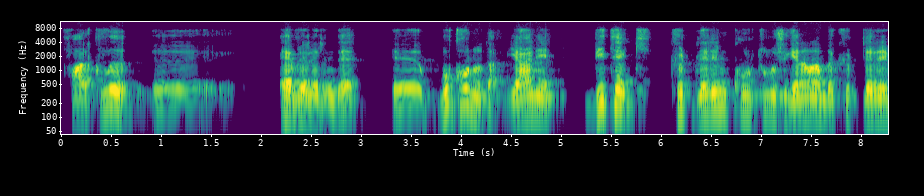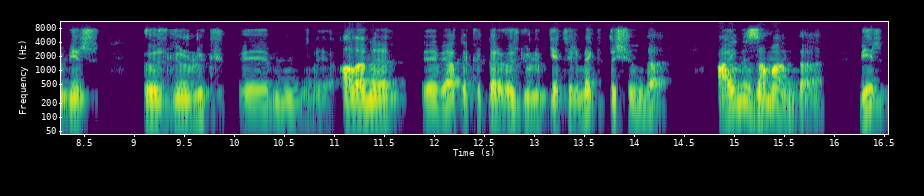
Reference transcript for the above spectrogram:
farklı e, evrelerinde e, bu konuda yani bir tek Kürtlerin kurtuluşu genel anlamda Kürtleri bir özgürlük e, alanı e, veyahut da Kürtlere özgürlük getirmek dışında aynı zamanda bir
